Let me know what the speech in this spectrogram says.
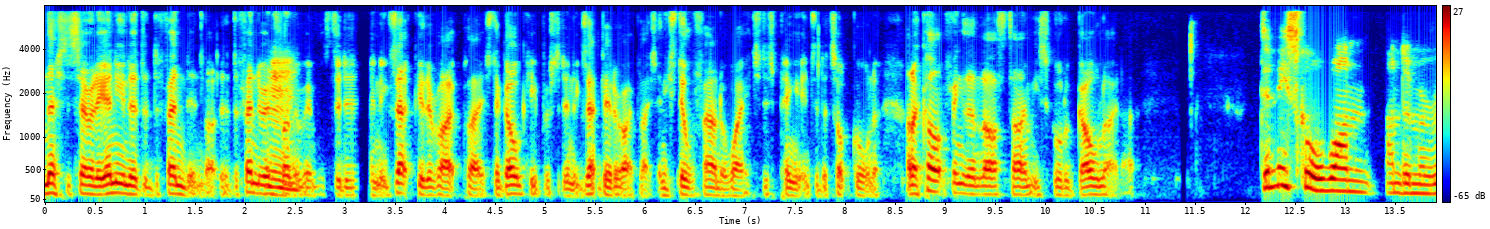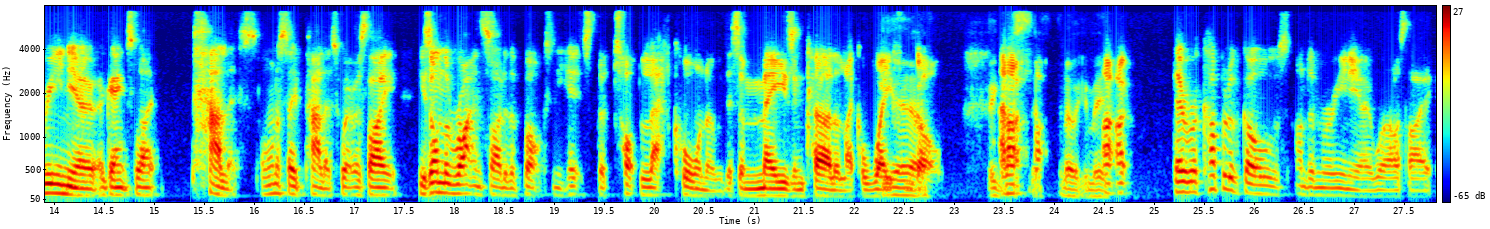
necessarily any of the defending. Like the defender in Mm. front of him stood in exactly the right place. The goalkeeper stood in exactly the right place, and he still found a way to just ping it into the top corner. And I can't think of the last time he scored a goal like that. Didn't he score one under Mourinho against like Palace? I want to say Palace, where it was like he's on the right hand side of the box and he hits the top left corner with this amazing curler like away Yeah. from goal. And I- I know what you mean. I, I, there were a couple of goals under Mourinho where I was like,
